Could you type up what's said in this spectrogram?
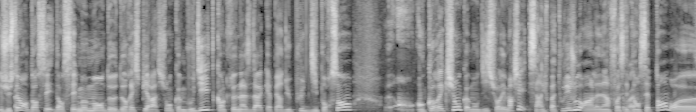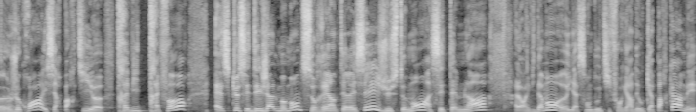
justement, dans ces, dans ces moments de, de, respiration, comme vous dites, quand le Nasdaq a perdu plus de 10%, euh, en, correction, comme on dit sur les marchés. Ça arrive pas tous les jours. Hein. La dernière fois, c'était en septembre, euh, je crois, et c'est reparti euh, très vite, très fort. Est-ce que c'est déjà le moment de se réintéresser justement à ces thèmes-là? Alors évidemment, il y a sans doute, il faut regarder au cas par cas, mais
